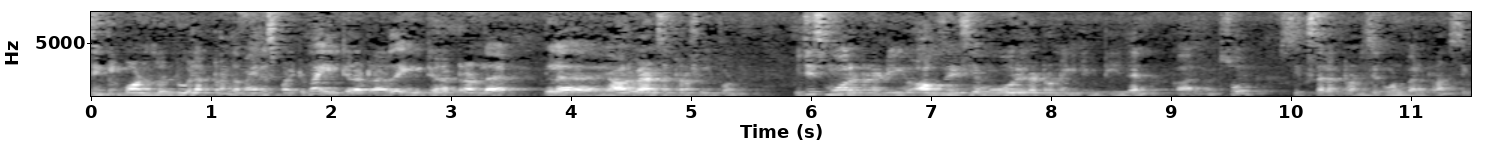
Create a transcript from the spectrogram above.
சிங்கிள் பாண்டுங்கிற டூ எலக்ட்ரான் இதை மைனஸ் பண்ணிட்டு தான் எயிட் எலக்ட்ரான் எயிட் எலக்ட்ரானில் இதில் யார் வேலன்ஸ் எலக்ட்ரான் ஃபில் பண்ணணும் which is more alternative oxygen is a more electronegativity than carbon so 6 electron is one per electron 6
